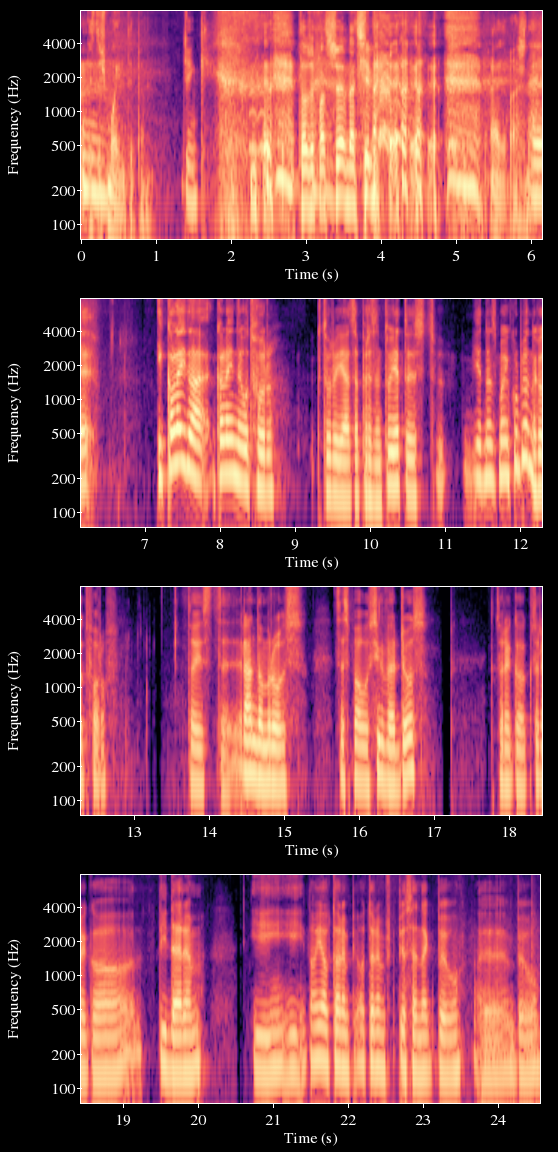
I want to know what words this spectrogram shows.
Jesteś moim typem. Dzięki. To, że patrzyłem na ciebie. A nieważne. E, I kolejna, kolejny utwór, który ja zaprezentuję, to jest jeden z moich ulubionych utworów. To jest e, Random Rules zespołu Silver Juice, którego, którego liderem i, i, no i autorem, autorem piosenek był, e, był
